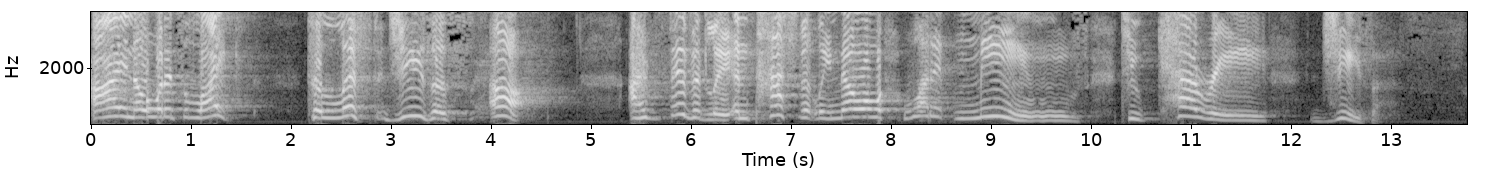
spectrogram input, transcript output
I know what it's like to lift Jesus up. I vividly and passionately know what it means to carry Jesus.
